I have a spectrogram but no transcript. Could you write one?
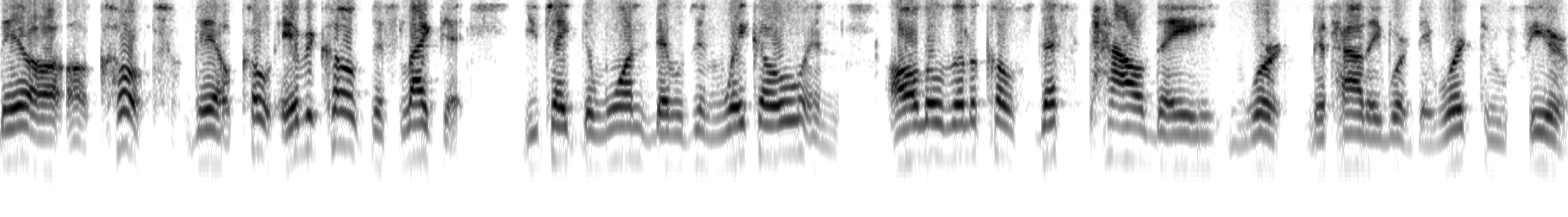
they are a cult. They're a cult. Every cult that's like that. You take the one that was in Waco and all those other cults. That's how they work. That's how they work. They work through fear.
